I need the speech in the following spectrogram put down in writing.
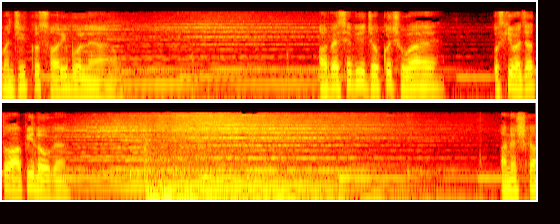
मंजीत को सॉरी बोलने आया हूँ। और वैसे भी जो कुछ हुआ है, उसकी वजह तो आप ही लोग हैं। अनुष्का।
